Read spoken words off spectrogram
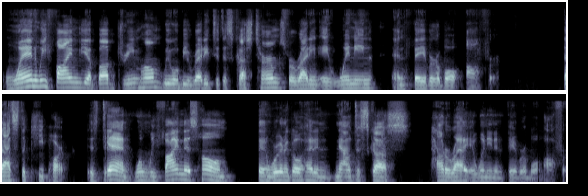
When we find the above dream home, we will be ready to discuss terms for writing a winning and favorable offer. That's the key part is Dan, when we find this home, then we're going to go ahead and now discuss how to write a winning and favorable offer.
